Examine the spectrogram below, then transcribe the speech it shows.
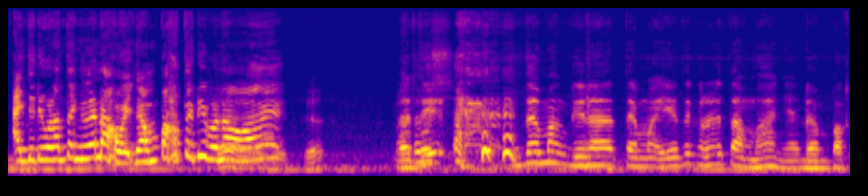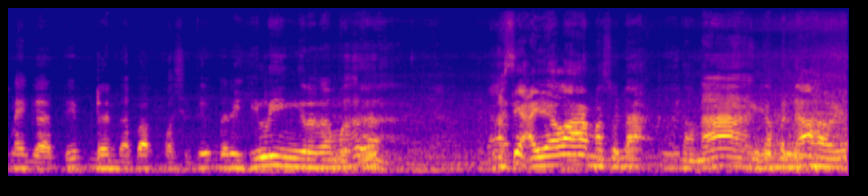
Ah jadi orang teh ngeunah we nyampah tuh di mana wae. Gitu. Berarti itu emang dina tema ieu teh kudu tambahannya dampak negatif dan dampak positif dari healing karena mah. Pasti aya lah maksudna. Nah, kita gitu. bedah we.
